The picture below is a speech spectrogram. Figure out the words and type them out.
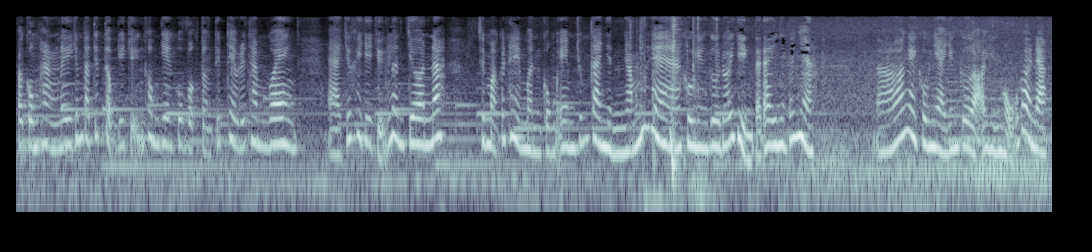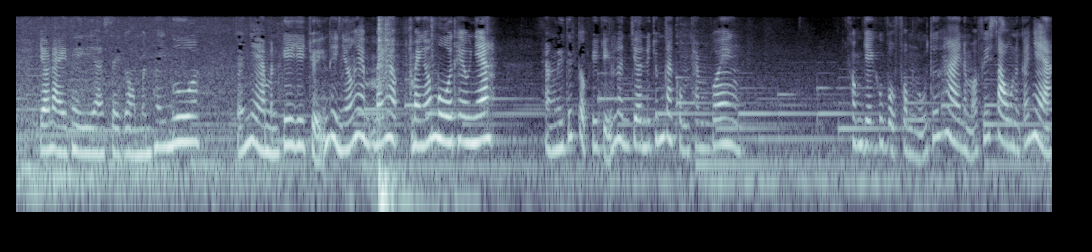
Và cùng Hằng Ni chúng ta tiếp tục di chuyển không gian khu vực tầng tiếp theo để tham quan. À, trước khi di chuyển lên trên á xin mời khách hàng mình cùng em chúng ta nhìn ngắm ra khu dân cư đối diện tại đây nha cả nhà. Đó ngay khu nhà dân cư ở hiện hữu thôi nè. Dạo này thì à, Sài Gòn mình hay mưa. Cả nhà mình khi di chuyển thì nhớ em mang mang áo mưa theo nha. Hằng đi tiếp tục di chuyển lên trên để chúng ta cùng tham quan. Không gian khu vực phòng ngủ thứ hai nằm ở phía sau nè cả nhà.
